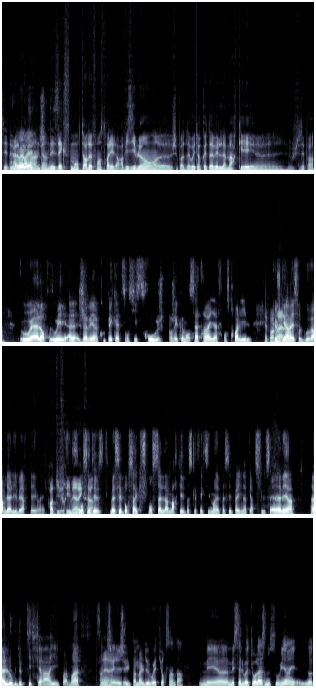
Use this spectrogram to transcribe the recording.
C'est de ah la part d'un des ex-monteurs de France 3 Lille. Alors visiblement, je sais pas, de la voiture que tu avais, l'a marqué, je sais pas. Ouais, alors oui, j'avais un coupé 406 rouge quand j'ai commencé à travailler à France 3 Lille, que je garais sur le boulevard de la Liberté. Ouais. Ah, tu frimais avec ça. Bah, c'est pour ça que je pense que ça l'a marqué, parce qu'effectivement, elle passait pas inaperçue. Elle avait un, look de petite Ferrari. Quoi. Moi, j'ai eu pas mal de voitures sympas, mais, euh, mais cette voiture-là, je me souviens, il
